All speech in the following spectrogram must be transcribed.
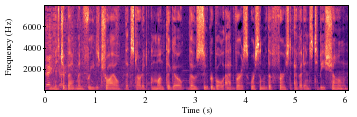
In Mr. Bankman Fried's trial that started a month ago, those Super Bowl adverts were some of the first evidence to be shown.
